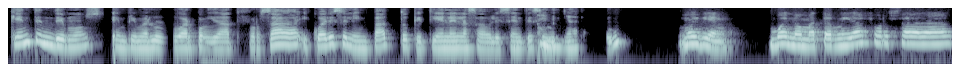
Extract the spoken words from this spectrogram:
¿Qué entendemos en primer lugar por edad forzada y cuál es el impacto que tienen las adolescentes y niñas? Muy bien. Bueno, maternidad forzada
